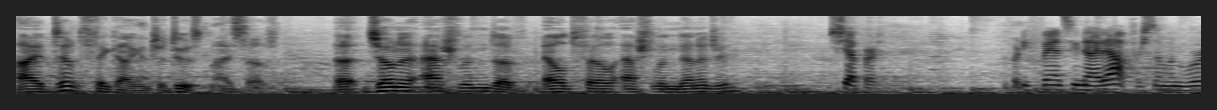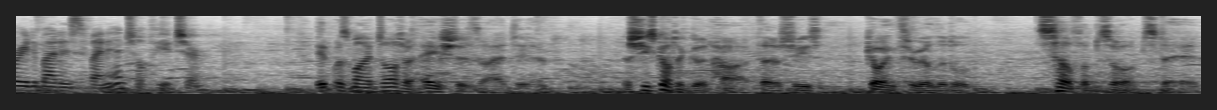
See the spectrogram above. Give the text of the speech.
I don't think I introduced myself. Uh, Jonah Ashland of Eldfell Ashland Energy? Shepard. Pretty fancy night out for someone worried about his financial future. It was my daughter Aisha's idea. She's got a good heart, though she's going through a little self-absorbed stage.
